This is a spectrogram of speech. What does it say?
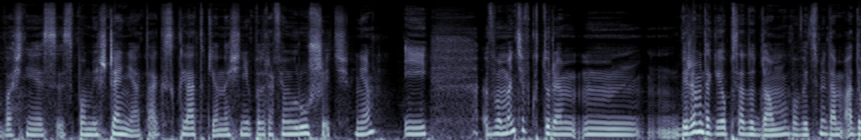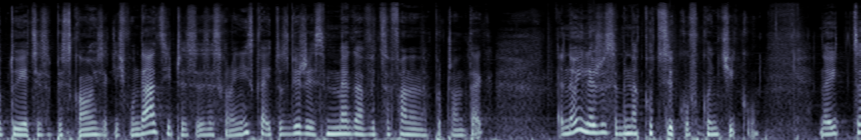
właśnie z, z pomieszczenia, tak, z klatki. One się nie potrafią ruszyć, nie? I w momencie, w którym mm, bierzemy takiego psa do domu, powiedzmy tam adoptujecie sobie skądś, z jakiejś fundacji czy ze schroniska i to zwierzę jest mega wycofane na początek, no i leży sobie na kocyku w kąciku. No i co,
